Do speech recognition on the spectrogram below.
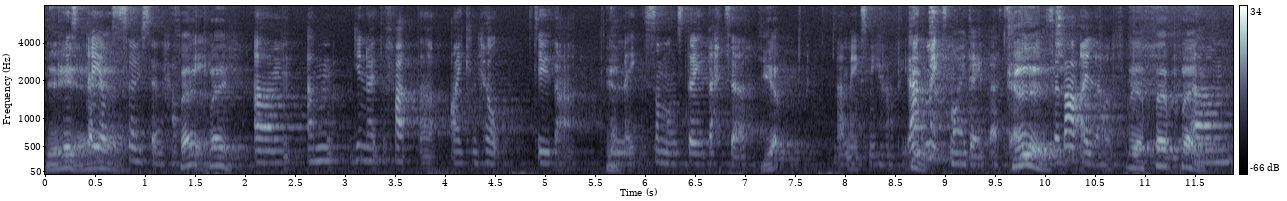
Yeah, because they yeah. are so, so happy. Fair play. Um, and, you know, the fact that I can help do that and make someone's day better Yep. That makes me happy. Good. That makes my day better. Good. So that I love. Yeah, fair play. Um,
